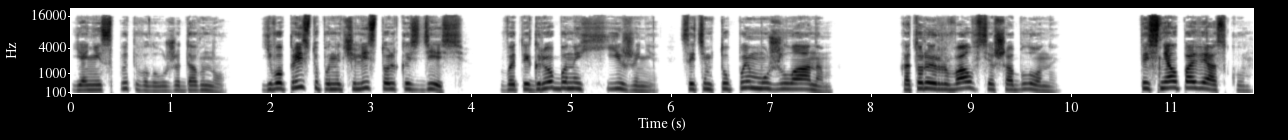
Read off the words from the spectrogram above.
я не испытывала уже давно. Его приступы начались только здесь, в этой грёбаной хижине, с этим тупым мужланом, который рвал все шаблоны. «Ты снял повязку»,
